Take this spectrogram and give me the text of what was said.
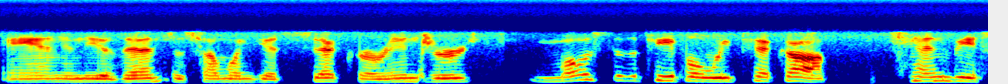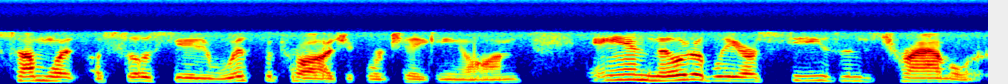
and in the event that someone gets sick or injured. Most of the people we pick up can be somewhat associated with the project we're taking on, and notably are seasoned travelers.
